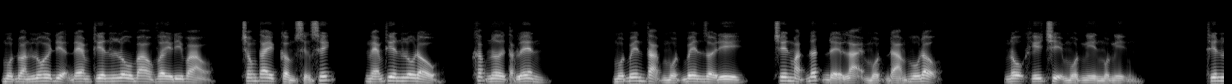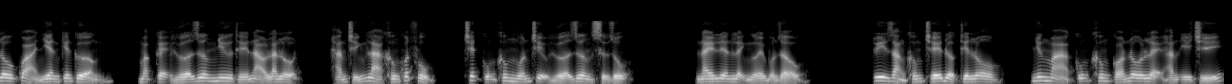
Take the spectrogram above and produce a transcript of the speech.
một đoàn lôi điện đem thiên lô bao vây đi vào, trong tay cầm xiềng xích, ném thiên lô đầu, khắp nơi tạp lên. Một bên tạp một bên rời đi, trên mặt đất để lại một đám hố động. Nộ khí trị một nghìn một nghìn. Thiên lô quả nhiên kiên cường, mặc kệ hứa dương như thế nào lan lộn, hắn chính là không khuất phục, chết cũng không muốn chịu hứa dương sử dụng. Nay liên lệnh người buồn rầu. Tuy rằng khống chế được thiên lô, nhưng mà cũng không có nô lệ hắn ý chí,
